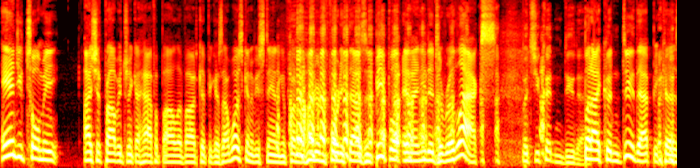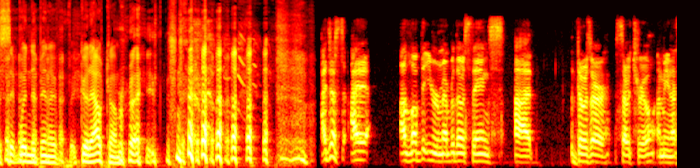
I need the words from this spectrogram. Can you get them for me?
And you told me I should probably drink a half a bottle of vodka because I was going to be standing in front of 140,000 people and I needed to relax. But you couldn't do that. But I couldn't do that because it wouldn't have been a good outcome. right. I just I I love that you remember those things. Uh, those are so true. I mean, I,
